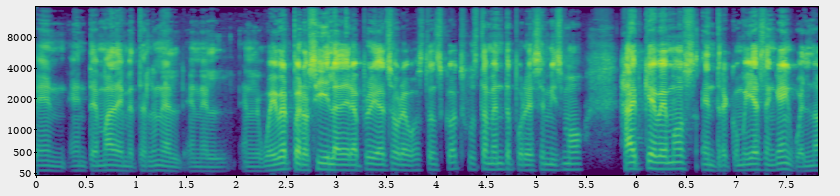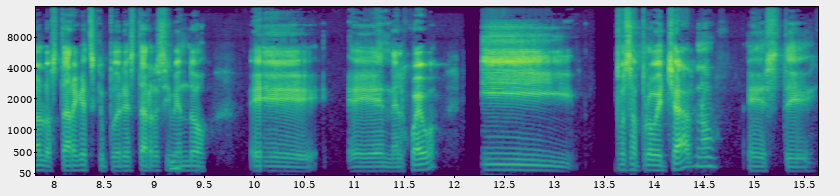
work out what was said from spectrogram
en, en, tema de meterle en el, en, el, en el waiver, pero sí, le daría prioridad sobre Boston Scott, justamente por ese mismo hype que vemos, entre comillas, en Gamewell, ¿no? Los targets que podría estar recibiendo eh, en el juego. Y pues aprovechar, ¿no? Este,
